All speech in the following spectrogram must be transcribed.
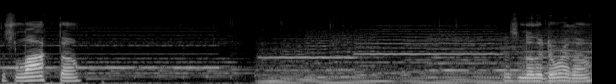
It's locked, though. There's another door, though.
